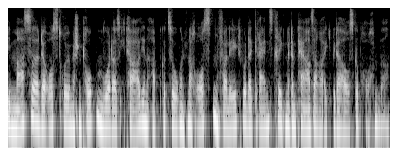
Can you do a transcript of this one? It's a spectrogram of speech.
Die Masse der oströmischen Truppen wurde aus Italien abgezogen und nach Osten verlegt, wo der Grenzkrieg mit dem Perserreich wieder ausgebrochen war.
